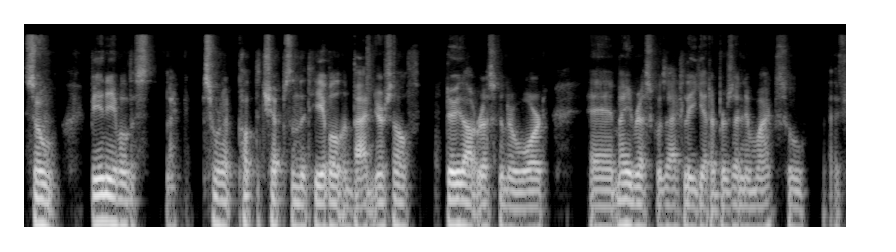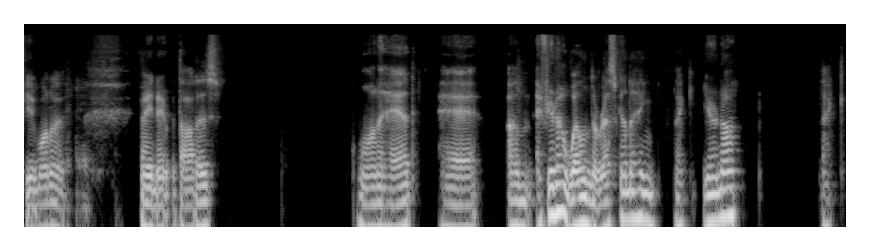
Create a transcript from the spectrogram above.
So being able to like sort of put the chips on the table and bet yourself, do that risk and reward. Uh, my risk was actually get a Brazilian wax. So if you want to find out what that is, go on ahead. Uh, and if you're not willing to risk anything, like you're not like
